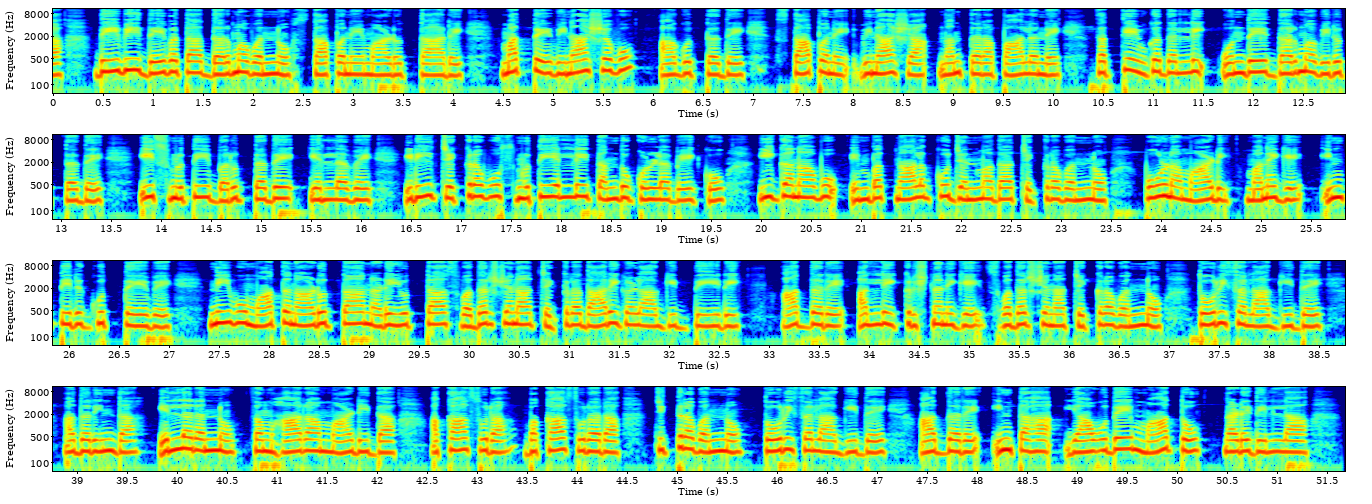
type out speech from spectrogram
ದೇವಿ ದೇವತಾ ಧರ್ಮವನ್ನು ಸ್ಥಾಪನೆ ಮಾಡುತ್ತಾರೆ. ಮತ್ತೆ ವಿನಾಶವೂ ಆಗುತ್ತದೆ. ಸ್ಥಾಪನೆ, ವಿನಾಶ, ನಂತರ ಪಾಲನೆ. ಸತ್ಯಯುಗದಲ್ಲಿ ಒಂದೇ ಧರ್ಮವಿರುತ್ತದೆ. ಈ ಸ್ಮೃತಿ ಬರುತ್ತದೆ ಎಲ್ಲವೇ. ಇಡೀ ಚಕ್ರವು ಸ್ಮೃತಿಯಲ್ಲಿ ತಂದುಕೊಳ್ಳಬೇಕು. ಈಗ ನಾವು ಎಂಬತ್ನಾಲ್ಕು ಜನ್ಮದ ಚಕ್ರವನ್ನು ಪೂರ್ಣ ಮಾಡಿ ಮನೆಗೆ ಹಿಂತಿರುಗುತ್ತೇವೆ. ನೀವು ಮಾತನಾಡುತ್ತಾ ನಡೆಯುತ್ತಾ ಸ್ವದರ್ಶನ ಚಕ್ರಧಾರಿಗಳಾಗಿದ್ದೀರಿ. ಆದರೆ ಅಲ್ಲಿ ಕೃಷ್ಣನಿಗೆ ಸ್ವದರ್ಶನ ಚಕ್ರವನ್ನು ತೋರಿಸಲಾಗಿದೆ. ಅದರಿಂದ ಎಲ್ಲರನ್ನೂ ಸಂಹಾರ ಮಾಡಿದ ಅಕಾಸುರ, ಬಕಾಸುರರ ಚಿತ್ರವನ್ನು ತೋರಿಸಲಾಗಿದೆ. ಆದರೆ ಇಂತಹ ಯಾವುದೇ ಮಾತು ನಡೆದಿಲ್ಲ.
